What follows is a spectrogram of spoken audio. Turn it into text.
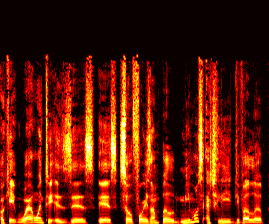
Okay, what I want to exist is so for example, Mimos actually developed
